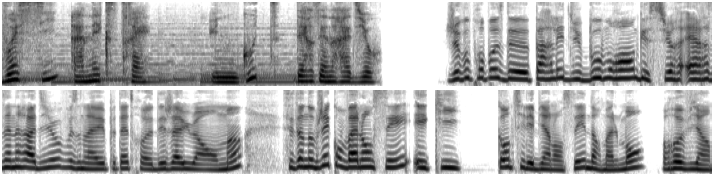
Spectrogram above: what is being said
Voici un extrait, une goutte d'Airzen Radio. Je vous propose de parler du boomerang sur AirZen Radio. Vous en avez peut-être déjà eu un en main. C'est un objet qu'on va lancer et qui, quand il est bien lancé, normalement, revient.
